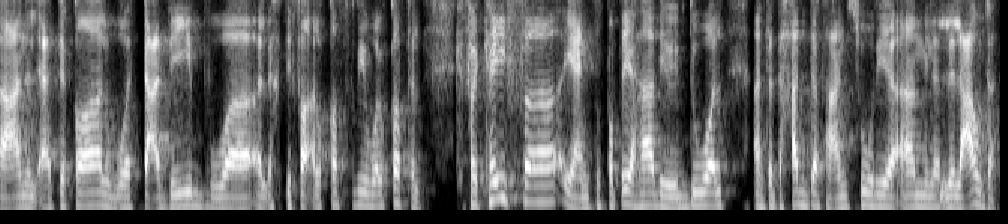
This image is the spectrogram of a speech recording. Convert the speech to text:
عن الاعتقال والتعذيب والاختفاء القسري والقتل. فكيف يعني تستطيع هذه الدول أن تتحدث عن سوريا امنه للعودة؟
